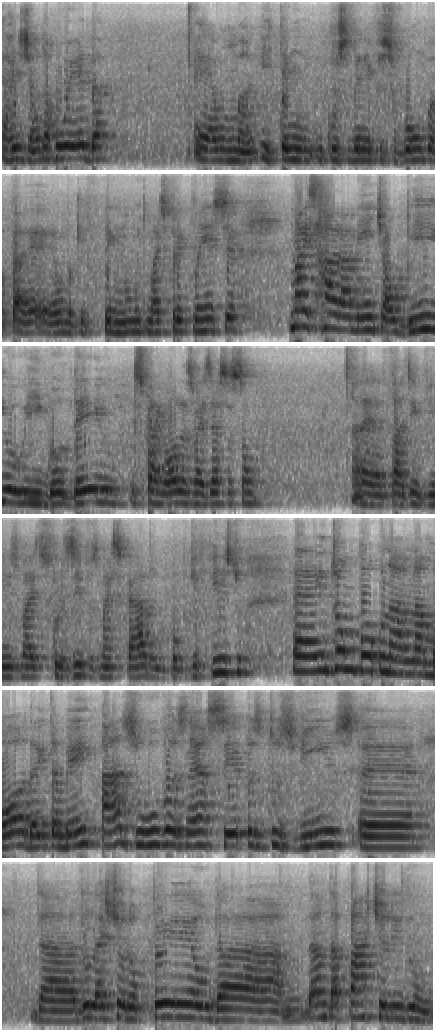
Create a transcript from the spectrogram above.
a região da Rueda é uma e tem um custo-benefício bom, é uma que tem muito mais frequência, mais raramente Albio e Godeio, espanholas, mas essas são é, fazem vinhos mais exclusivos, mais caros, um pouco difícil. É, entrou um pouco na, na, moda aí também as uvas, né, as cepas dos vinhos é, da, do leste europeu, da, da, da parte ali do,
